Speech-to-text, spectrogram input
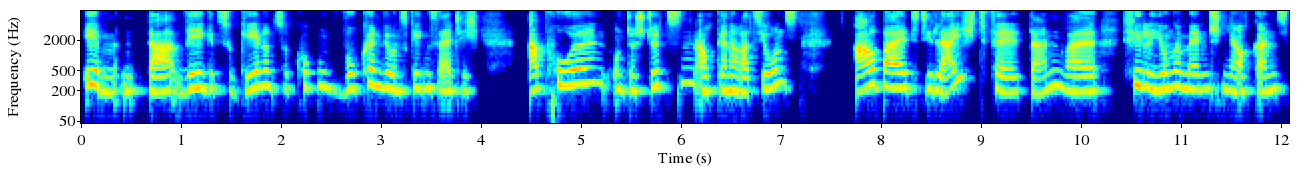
eben da Wege zu gehen und zu gucken, wo können wir uns gegenseitig abholen, unterstützen, auch Generationsarbeit, die leicht fällt dann, weil viele junge Menschen ja auch ganz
